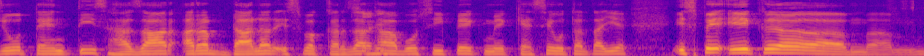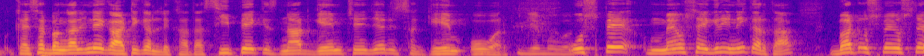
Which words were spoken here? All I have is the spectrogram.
جو تینتیس ہزار ارب ڈالر اس وقت قرضہ تھا وہ سی پیک میں کیسے اترتا؟ یہ اس پہ ایک کیسر بنگالی نے ایک آرٹیکل لکھا تھا۔ CPEC is not game changer it's game over اس پہ میں اسے ایگری نہیں کرتا بٹ اس میں اس نے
